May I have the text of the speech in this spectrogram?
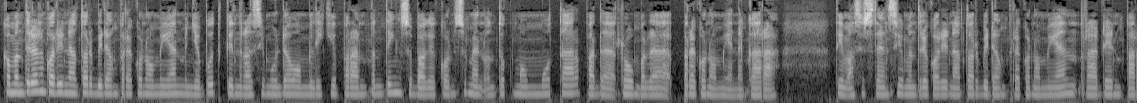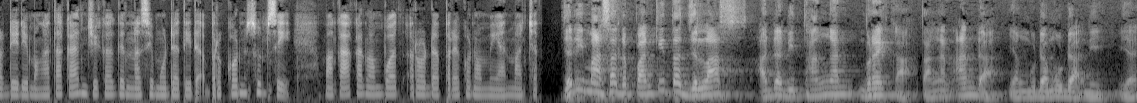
Kementerian Koordinator Bidang Perekonomian menyebut generasi muda memiliki peran penting sebagai konsumen untuk memutar pada roda perekonomian negara. Tim asistensi Menteri Koordinator Bidang Perekonomian Raden Pardede mengatakan jika generasi muda tidak berkonsumsi, maka akan membuat roda perekonomian macet. Jadi masa depan kita jelas ada di tangan mereka, tangan Anda yang muda-muda nih, ya.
